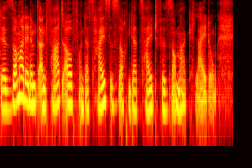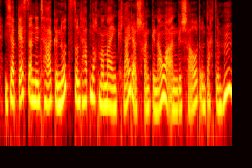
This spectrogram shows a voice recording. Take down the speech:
der Sommer, der nimmt an Fahrt auf und das heißt, es ist auch wieder Zeit für Sommerkleidung. Ich habe gestern den Tag genutzt und habe noch mal meinen Kleiderschrank genauer angeschaut und dachte, hm,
